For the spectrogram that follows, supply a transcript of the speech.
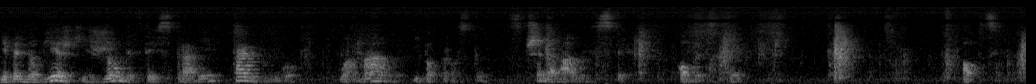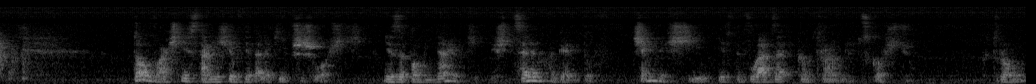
nie będą wierzyć, iż rządy w tej sprawie tak długo łamały i po prostu sprzedawały swych obywateli obcym. To właśnie stanie się w niedalekiej przyszłości. Nie zapominajcie, iż celem agentów ciemnych sił jest władza i kontrola nad ludzkością, którą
